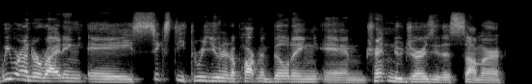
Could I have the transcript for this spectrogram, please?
we were underwriting a 63 unit apartment building in Trenton, New Jersey this summer.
